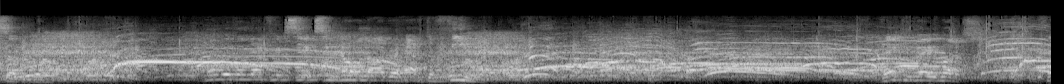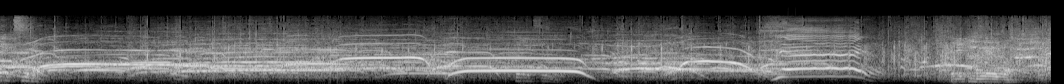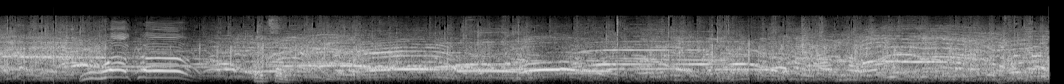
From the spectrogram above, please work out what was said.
someday. But with electric six, you no longer have to feel it.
